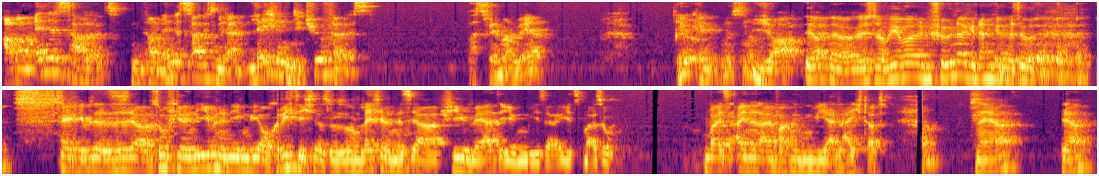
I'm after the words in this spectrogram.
Aber am Ende des Tages, am Ende des Tages mit einem Lächeln die Tür verlässt, was will man mehr? Die Erkenntnis. Ne? Ja, ja, ja, ist auf jeden Fall ein schöner Gedanke. Also, das ist ja auf so vielen Ebenen irgendwie auch richtig. Also, so ein Lächeln ist ja viel wert, irgendwie, sage ich jetzt mal. Also, weil es einen einfach irgendwie erleichtert. Naja, ja.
